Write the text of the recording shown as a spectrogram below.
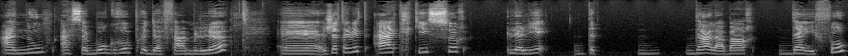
à nous, à ce beau groupe de femmes-là, euh, je t'invite à cliquer sur le lien dans la barre d'infos.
